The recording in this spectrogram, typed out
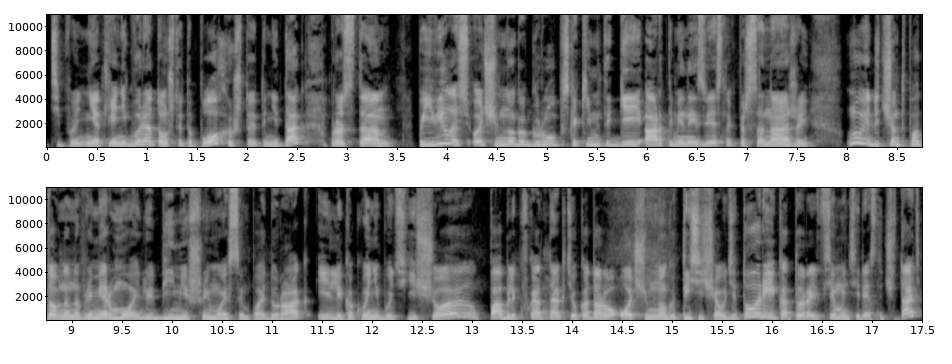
Типа, нет, я не говорю о том, что это плохо, что это не так, просто появилось очень много групп с какими-то гей-артами на известных персонажей, ну или чем-то подобное. Например, мой любимейший мой сэмпай дурак, или какой-нибудь еще паблик ВКонтакте, у которого очень много тысяч аудитории, который всем интересно читать.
